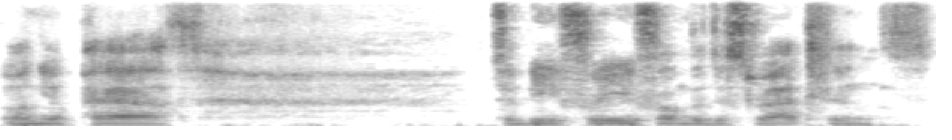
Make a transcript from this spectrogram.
on your path, to be free from the distractions,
